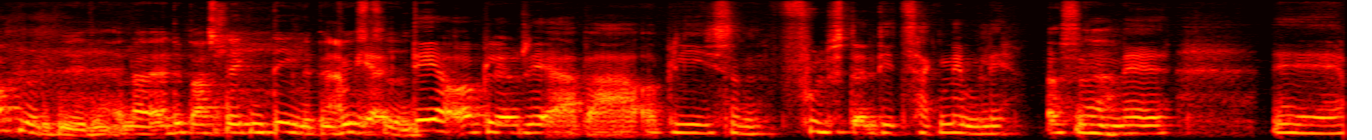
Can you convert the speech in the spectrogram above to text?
Oplever du det? Eller er det bare slet ikke en del af Jamen, bevidstheden? jeg, det jeg oplever, det er bare at blive sådan fuldstændig taknemmelig. Og sådan, ja. øh, øh,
